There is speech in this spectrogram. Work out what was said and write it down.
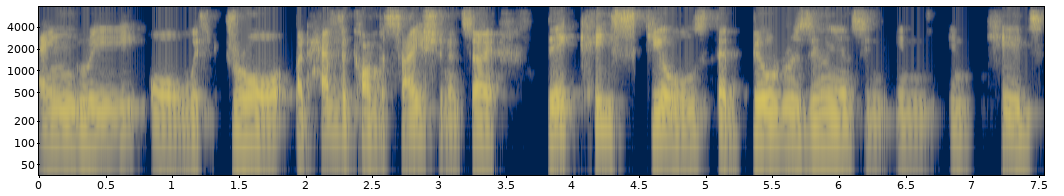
angry or withdraw, but have the conversation. And so, they're key skills that build resilience in, in, in kids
